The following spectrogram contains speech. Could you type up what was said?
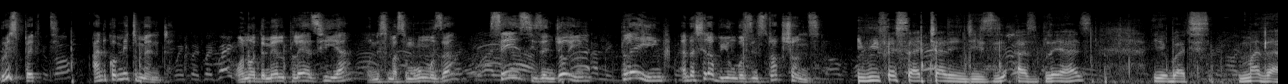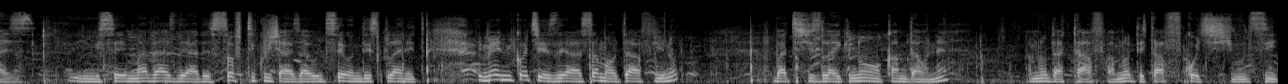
respect, and commitment. One of the male players here, Onesimus Muhumuza, says he's enjoying playing under Sheila Buyungo's instructions. We face such challenges as players, yeah, but mothers, you say mothers, they are the soft creatures, I would say, on this planet. Men coaches, they are somehow tough, you know. But she's like, no, calm down, eh? I'm not that tough. I'm not the tough coach you would see.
